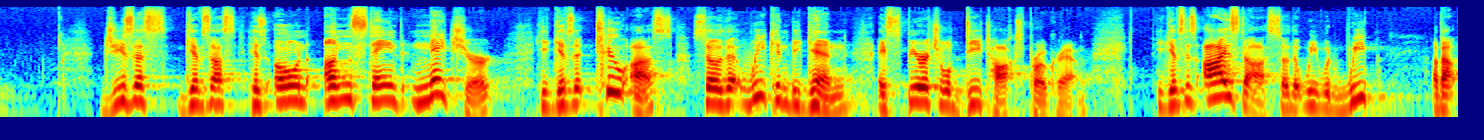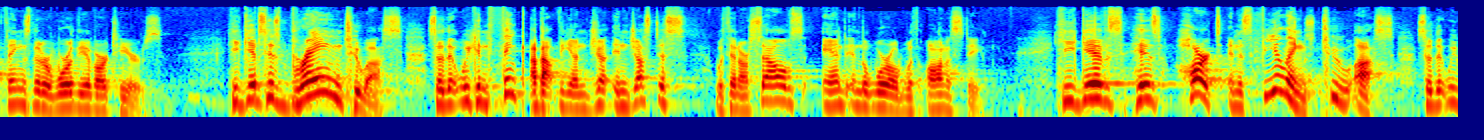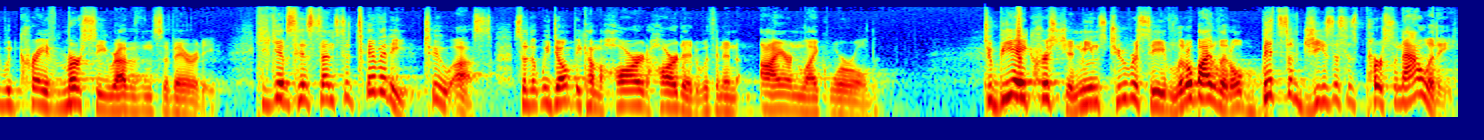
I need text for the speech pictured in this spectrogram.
Jesus gives us his own unstained nature. He gives it to us so that we can begin a spiritual detox program. He gives his eyes to us so that we would weep about things that are worthy of our tears. He gives his brain to us so that we can think about the injustice within ourselves and in the world with honesty. He gives his heart and his feelings to us so that we would crave mercy rather than severity. He gives his sensitivity to us so that we don't become hard hearted within an iron like world. To be a Christian means to receive, little by little, bits of Jesus' personality.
